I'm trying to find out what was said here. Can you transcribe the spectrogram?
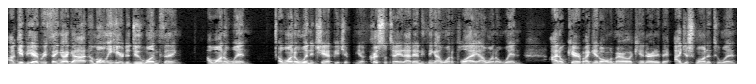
I'll give you everything I got. I'm only here to do one thing. I want to win. I want to win a championship. You know, Chris will tell you that. Anything I want to play, I want to win. I don't care if I get All American or anything. I just wanted to win.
